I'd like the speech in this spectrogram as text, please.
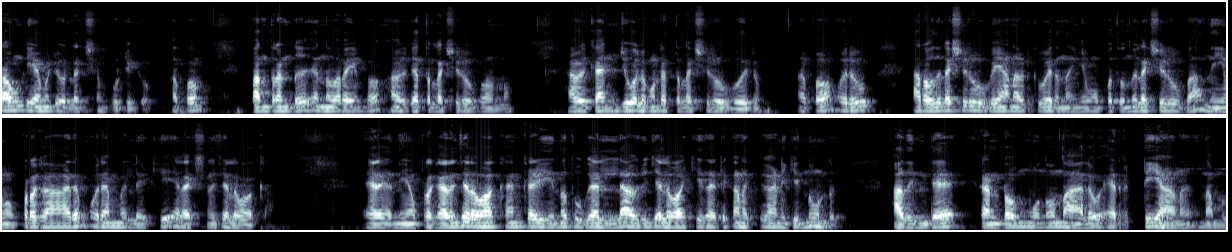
റൗണ്ട് ചെയ്യാൻ വേണ്ടി ഒരു ലക്ഷം കൂട്ടിക്കും. അപ്പം പന്ത്രണ്ട് എന്ന് പറയുമ്പോൾ അവർക്ക് എത്ര ലക്ഷം രൂപ വന്നു? അവർക്ക് അഞ്ച് കൊല്ലം കൊണ്ട് എത്ര ലക്ഷം രൂപ വരും? അപ്പോൾ ഒരു അറുപത് ലക്ഷം രൂപയാണ് അവർക്ക് വരുന്നതെങ്കിൽ മുപ്പത്തൊന്ന് ലക്ഷം രൂപ നിയമപ്രകാരം ഒരു എം എൽ എക്ക് ഇലക്ഷന് ചിലവാക്കാം. നിയമപ്രകാരം ചിലവാക്കാൻ കഴിയുന്ന തുക എല്ലാവരും ചിലവാക്കിയതായിട്ട് കണക്ക് കാണിക്കുന്നുമുണ്ട് അതിന്റെ രണ്ടോ മൂന്നോ നാലോ ഇരട്ടിയാണ് നമ്മൾ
